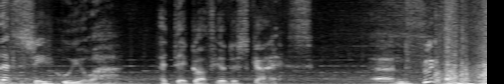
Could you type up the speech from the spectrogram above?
Let's see who you are. I take off your disguise. And flick.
